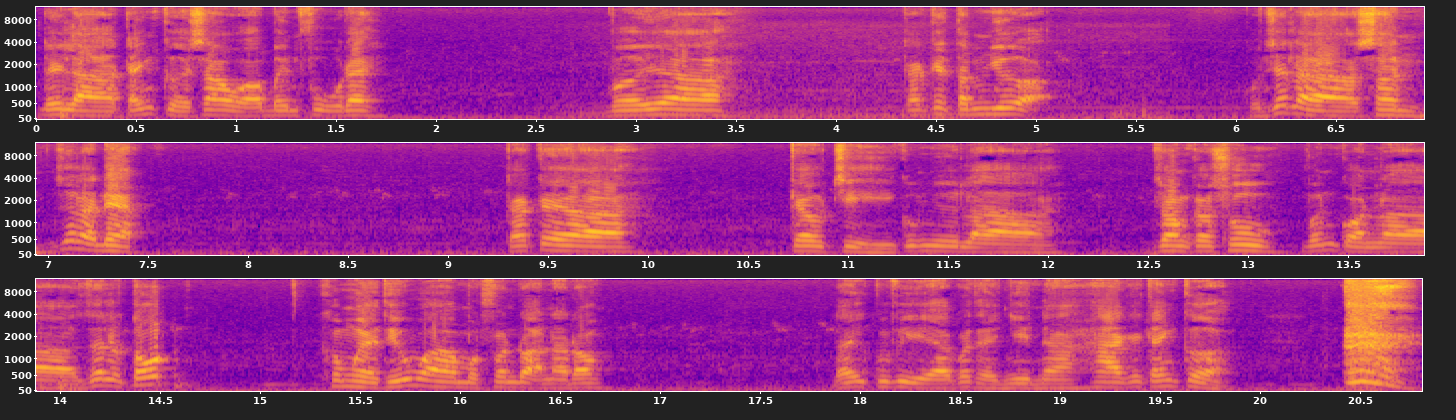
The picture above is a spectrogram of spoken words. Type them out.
Đây là cánh cửa sau ở bên phụ đây. Với uh, các cái tấm nhựa cũng rất là sần rất là đẹp. Các cái uh, keo chỉ cũng như là giòn cao su vẫn còn là rất là tốt. Không hề thiếu ờ, một phân đoạn nào đâu. Đấy quý vị có thể nhìn là hai cái cánh cửa.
